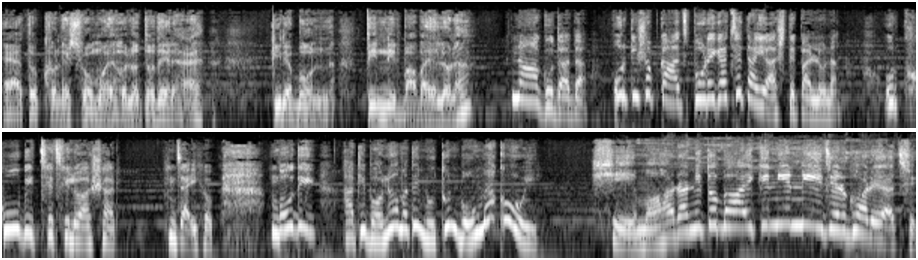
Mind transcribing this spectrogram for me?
এতক্ষণে সময় হলো তোদের হ্যাঁ? কিরে বোন তিন্নির বাবা এলো না? না গো দাদা। ওর কি সব কাজ পড়ে গেছে তাই আসতে পারল না। ওর খুব ইচ্ছে ছিল আসার। যাই হোক বৌদি আগে বলো আমাদের নতুন বৌমা কই? সে মহারানী তো ভাইকে নিয়ে নিজের ঘরে আছে।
